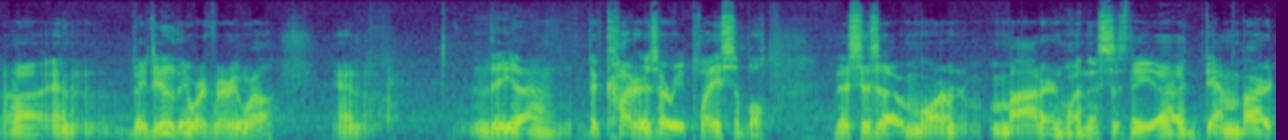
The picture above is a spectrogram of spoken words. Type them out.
Uh, and they do, they work very well. And the, um, the cutters are replaceable. This is a more modern one. This is the uh, Dem-Bart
